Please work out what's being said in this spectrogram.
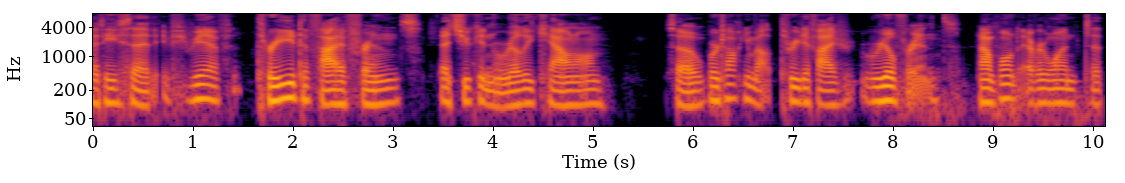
that he said if you have three to five friends that you can really count on. So we're talking about three to five real friends. Now I want everyone to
